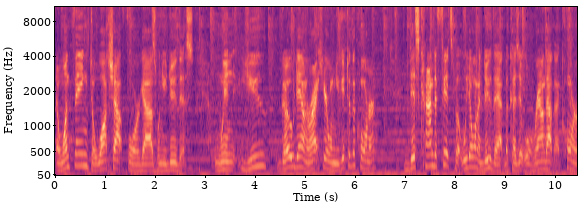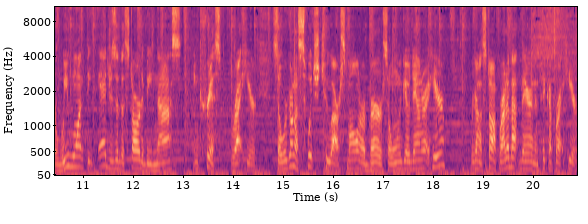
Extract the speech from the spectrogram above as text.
Now one thing to watch out for guys when you do this, when you go down right here, when you get to the corner, this kind of fits, but we don't want to do that because it will round out that corner. We want the edges of the star to be nice and crisp right here. So we're gonna switch to our smaller burr. So when we go down right here, we're gonna stop right about there and then pick up right here.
